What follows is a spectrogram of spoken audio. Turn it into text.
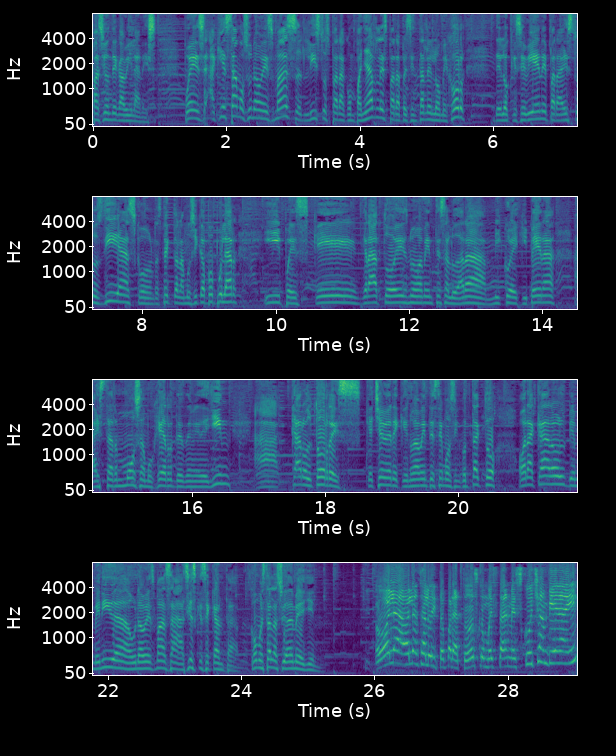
Pasión de Gavilanes. Pues aquí estamos una vez más, listos para acompañarles, para presentarles lo mejor de lo que se viene para estos días con respecto a la música popular. Y pues qué grato es nuevamente saludar a mi coequipera, a esta hermosa mujer desde Medellín, a Carol Torres. Qué chévere que nuevamente estemos en contacto. Hola Carol, bienvenida una vez más a Así es que se canta. ¿Cómo está la ciudad de Medellín? Hola, hola, un saludito para todos, ¿cómo están? ¿Me escuchan bien ahí?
